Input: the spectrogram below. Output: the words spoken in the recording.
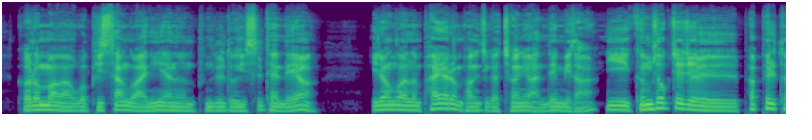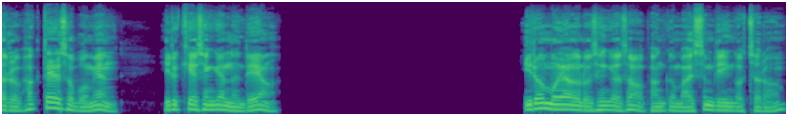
거름망하고 비슷한 거 아니냐는 분들도 있을 텐데요. 이런 거는 파열음 방지가 전혀 안 됩니다. 이 금속 재질 팝필터를 확대해서 보면 이렇게 생겼는데요. 이런 모양으로 생겨서 방금 말씀드린 것처럼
